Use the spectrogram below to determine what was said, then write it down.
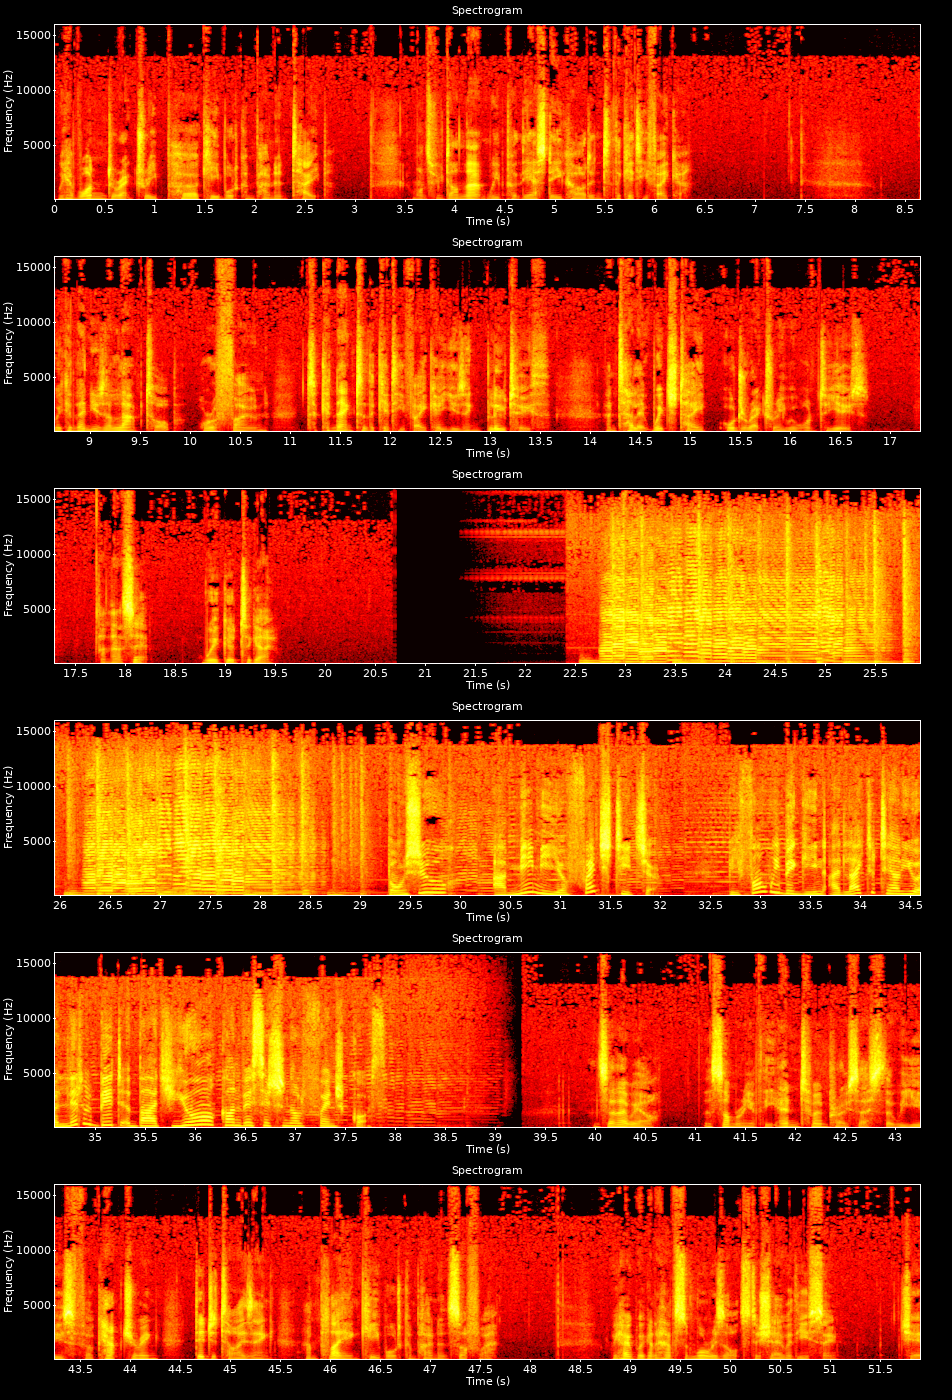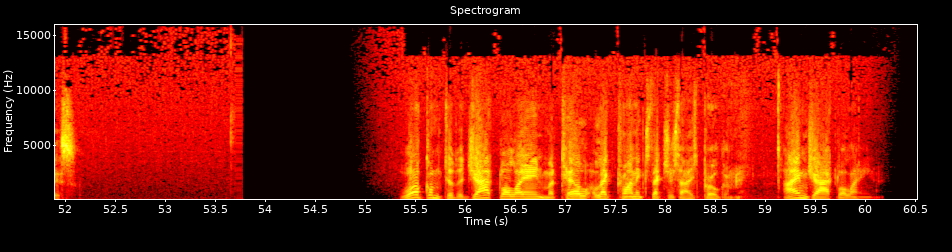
We have one directory per keyboard component tape. And once we've done that, we put the SD card into the Kitty Faker. We can then use a laptop or a phone to connect to the Kitty Faker using Bluetooth and tell it which tape or directory we want to use. And that's it. We're good to go. Bonjour, I'm Mimi, your French teacher. Before we begin, I'd like to tell you a little bit about your conversational French course. And so there we are a summary of the end-to-end process that we use for capturing, digitizing and playing keyboard component software. We hope we're going to have some more results to share with you soon. Cheers. Welcome to the Jack LaLanne Mattel Electronics Exercise Program. I'm Jack LaLanne.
